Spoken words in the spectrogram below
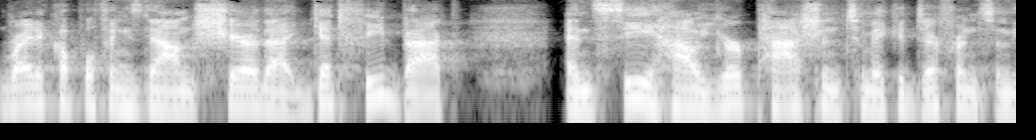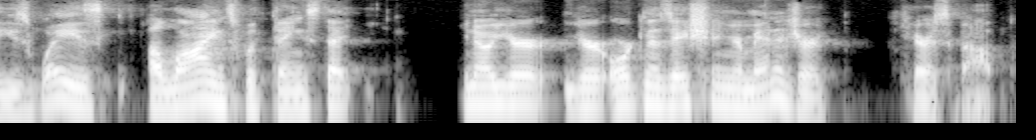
write a couple things down, share that, get feedback, and see how your passion to make a difference in these ways aligns with things that you know your your organization, your manager cares about.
